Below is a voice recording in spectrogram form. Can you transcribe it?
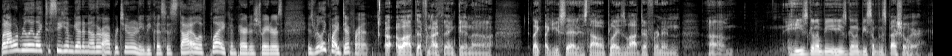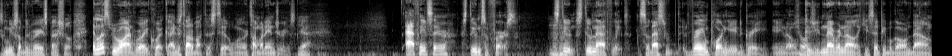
But I would really like to see him get another opportunity because his style of play compared to Shrader's is really quite different. A, a lot different, I think, and uh, like like you said, his style of play is a lot different, and um, he's gonna be he's gonna be something special here. He's gonna be something very special. And let's rewind really quick. I just thought about this too when we were talking about injuries. Yeah. Athletes there, students are 1st Mm-hmm. Student student athletes. So that's very important to get your degree. You know, because you never know. Like you said, people going down.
